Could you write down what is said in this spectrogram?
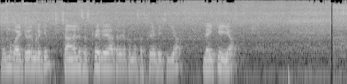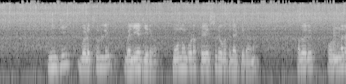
അതൊന്ന് വഴറ്റി വരുമ്പോഴേക്കും ചാനൽ സബ്സ്ക്രൈബ് ചെയ്യാത്തവരൊക്കെ ഒന്ന് സബ്സ്ക്രൈബ് ചെയ്യുക ലൈക്ക് ചെയ്യുക. ഇഞ്ചി വെളുത്തുള്ളി വലിയ ജീരകം മൂന്നും കൂടെ പേസ്റ്റ് രൂപത്തിലാക്കിയതാണ്. അതൊരു ഒന്നര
